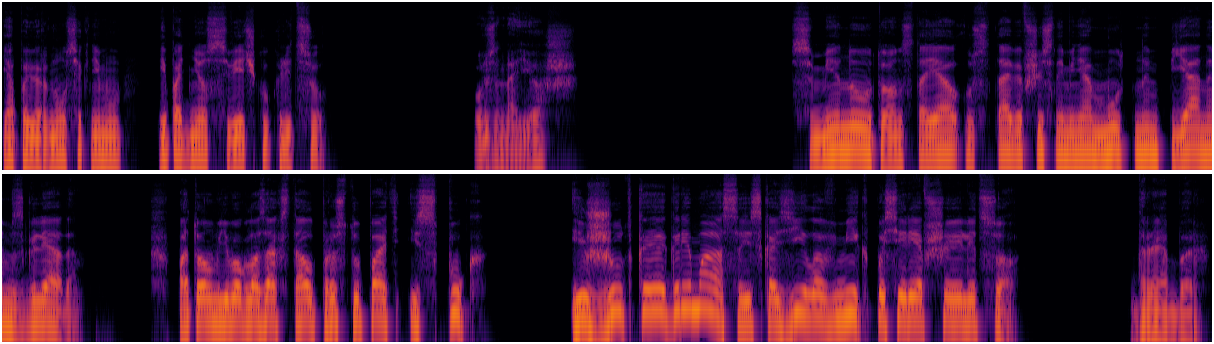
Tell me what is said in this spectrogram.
Я повернулся к нему и поднес свечку к лицу. «Узнаешь?» С минуту он стоял, уставившись на меня мутным пьяным взглядом. Потом в его глазах стал проступать испуг, и жуткая гримаса исказила вмиг посеревшее лицо. Дребер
